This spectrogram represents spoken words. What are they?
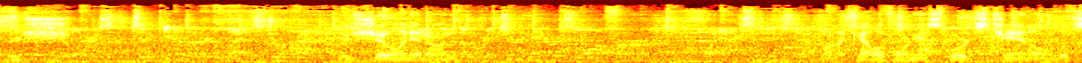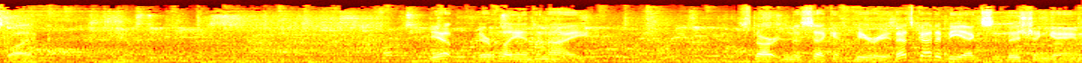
they're, sh- they're showing it on on a California sports channel. Looks like. Yep, they're playing tonight. Starting the second period. That's got to be exhibition game.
